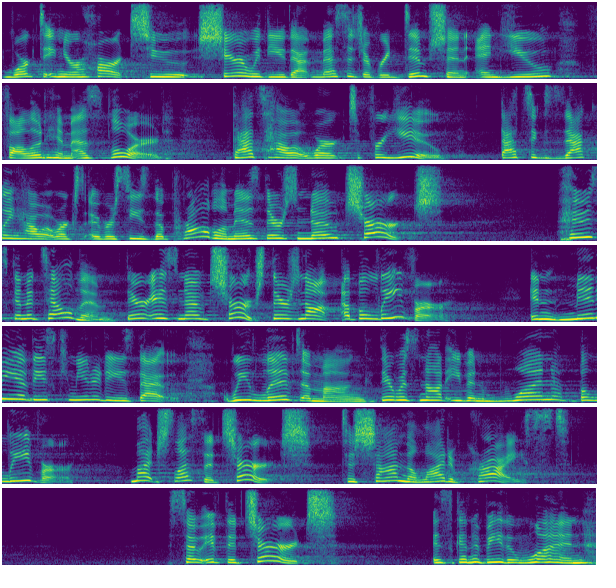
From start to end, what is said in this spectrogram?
worked in your heart to share with you that message of redemption, and you followed him as Lord. That's how it worked for you. That's exactly how it works overseas. The problem is there's no church. Who's going to tell them? There is no church, there's not a believer. In many of these communities that we lived among, there was not even one believer, much less a church, to shine the light of Christ. So if the church is going to be the one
